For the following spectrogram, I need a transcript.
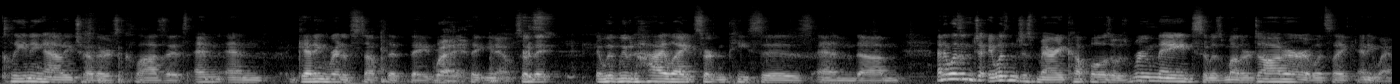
cleaning out each other's closets and, and getting rid of stuff that they, Right. you know, so they, it, would- we would highlight certain pieces and, um, and it wasn't, ju- it wasn't just married couples, it was roommates, it was mother daughter, it was like, anyway,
